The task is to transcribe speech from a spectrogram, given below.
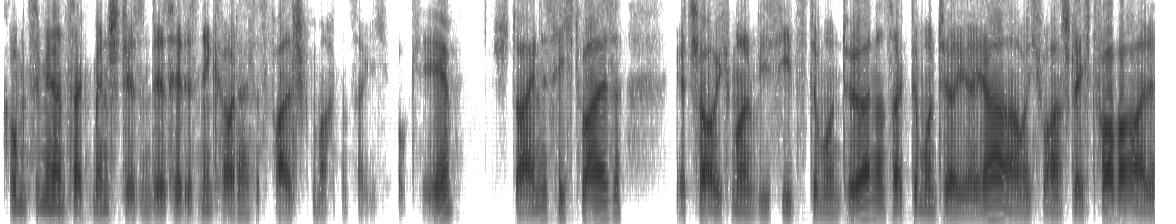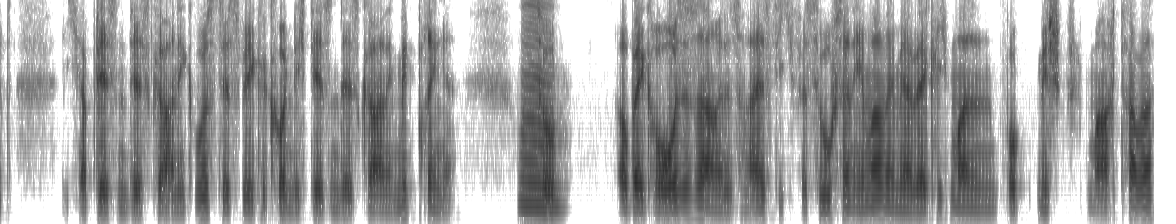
kommt zu mir und sagt, Mensch, das und das hätte es nicht gehabt, der hat das falsch gemacht. Dann sage ich, okay, ist deine Sichtweise. Jetzt schaue ich mal, wie sieht es der Monteur? Und dann sagt der Monteur, ja, ja, aber ich war schlecht vorbereitet. Ich habe das und das gar nicht gewusst, deswegen konnte ich das und das gar nicht mitbringen. Mhm. Und so bei große Sache. Das heißt, ich versuche dann immer, wenn wir wirklich mal einen Bock gemacht haben,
